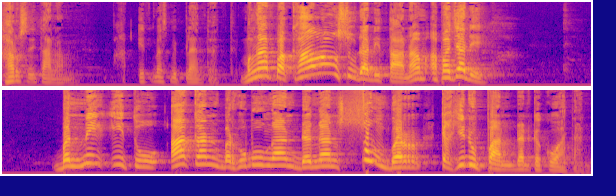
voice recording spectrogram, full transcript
harus ditanam. It must be planted. Mengapa? Kalau sudah ditanam, apa jadi? Benih itu akan berhubungan dengan sumber kehidupan dan kekuatan.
